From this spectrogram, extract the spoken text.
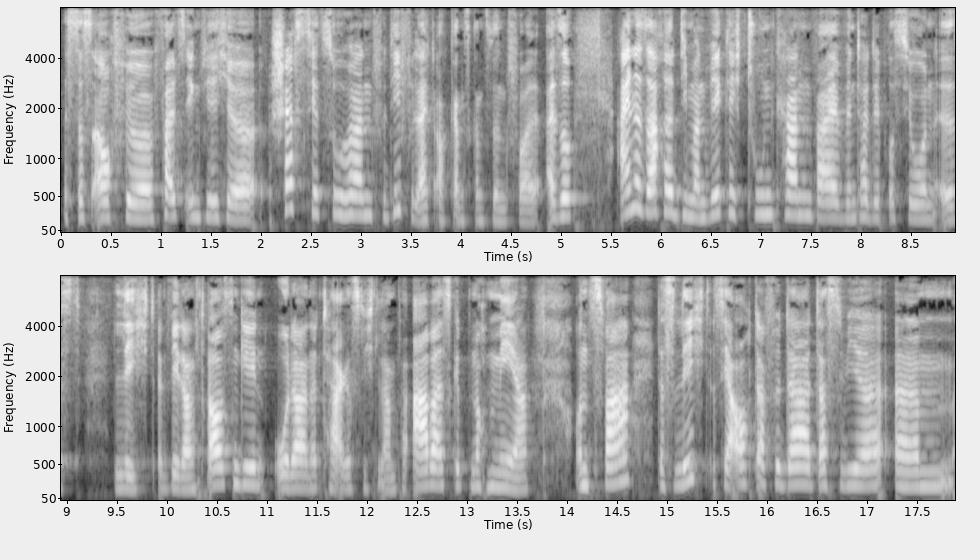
ist das auch für, falls irgendwelche Chefs hier zuhören, für die vielleicht auch ganz, ganz sinnvoll. Also eine Sache, die man wirklich tun kann bei Winterdepressionen, Option ist Licht. Entweder nach draußen gehen oder eine Tageslichtlampe. Aber es gibt noch mehr. Und zwar, das Licht ist ja auch dafür da, dass wir ähm,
